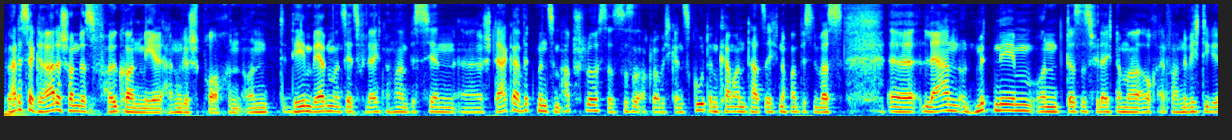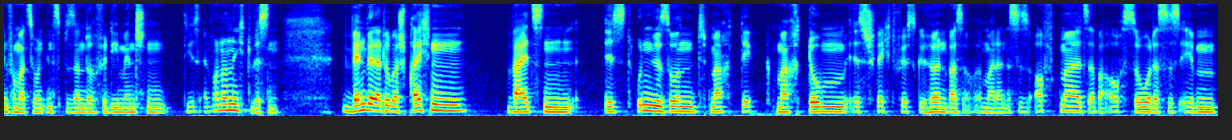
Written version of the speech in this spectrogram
Du hattest ja gerade schon das Vollkornmehl angesprochen und dem werden wir uns jetzt vielleicht noch mal ein bisschen äh, stärker widmen zum Abschluss. Das ist auch, glaube ich, ganz gut. Dann kann man tatsächlich noch mal ein bisschen was äh, lernen und mitnehmen und das ist vielleicht noch mal auch einfach eine wichtige Information, insbesondere für die Menschen, die es einfach noch nicht wissen. Wenn wir darüber sprechen, Weizen ist ungesund, macht dick, macht dumm, ist schlecht fürs Gehirn, was auch immer, dann ist es oftmals aber auch so, dass es eben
